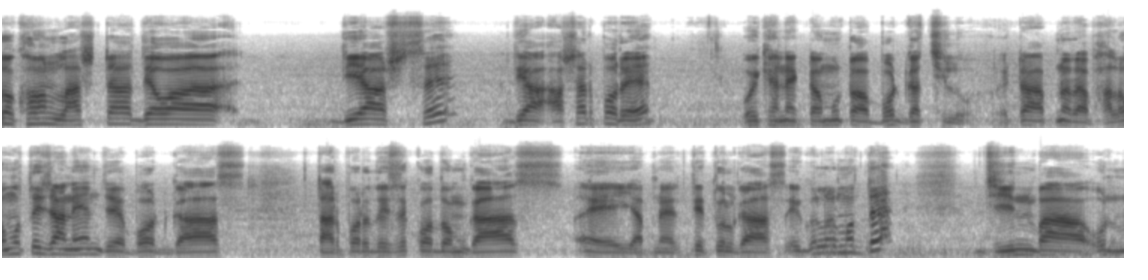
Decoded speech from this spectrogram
তখন লাশটা দেওয়া, দিয়ে আসছে দেওয়া আসার পরে ওইখানে একটা মোটা বট গাছ ছিল। এটা আপনারা ভালো মতোই জানেন যে বট গাছ তারপরে দিয়েছে কদম গাছ, এই আপনার তেঁতুল গাছ, এগুলোর মধ্যে জিন বা অন্য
